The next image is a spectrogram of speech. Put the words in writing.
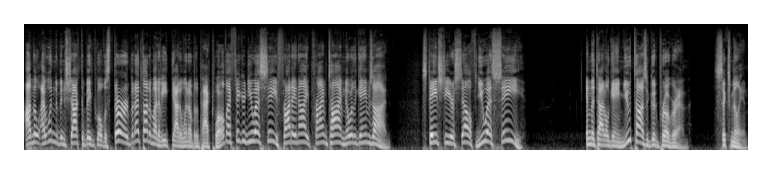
I, know, I wouldn't have been shocked the Big 12 was third, but I thought it might have eked out a win over the Pac 12. I figured USC, Friday night, prime time, where the game's on. Stage to yourself, USC in the title game. Utah's a good program. Six million,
